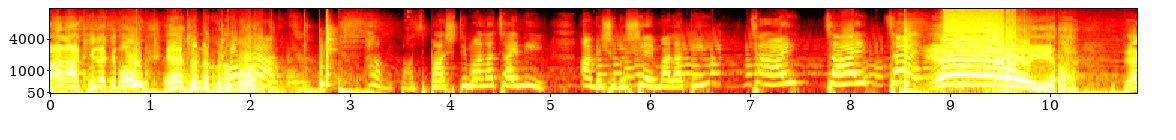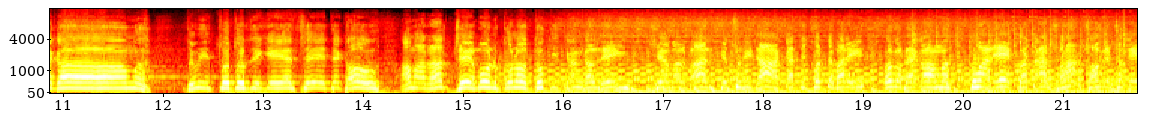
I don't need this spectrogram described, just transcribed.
মালা কিনে দেবো? এর জন্য কোনো মন? আমি পাঁচ পাঁচটি মালা চাইনি। আমি শুধু সেই মালাটি চাই চাই চাই। এই! বেগম তুমি চতুর্দিকে এসে দেখো আমার রাজ্যে এমন কোনো দুঃখী কাঙ্গাল নেই সে আমার বাড়িকে চুরি ডাকাতি করতে পারে। ওগো বেগম তোমার এই কথা শোনার সঙ্গে সঙ্গে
